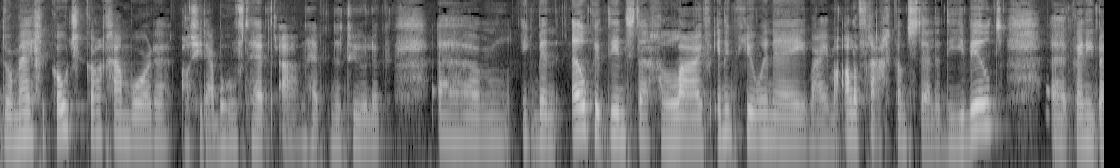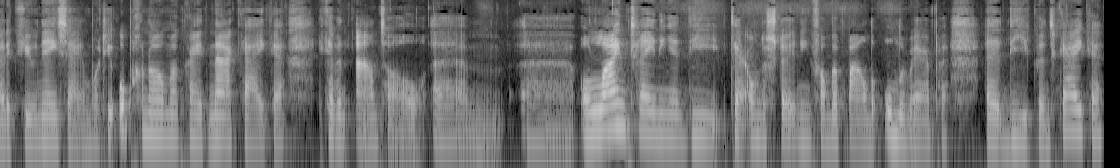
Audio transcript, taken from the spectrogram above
door mij gecoacht kan gaan worden. Als je daar behoefte hebt aan hebt natuurlijk. Um, ik ben elke dinsdag live in een Q&A waar je me alle vragen kan stellen die je wilt. kan je niet bij de Q&A zijn, wordt die opgenomen. Kan je het nakijken. Ik heb een aantal um, online trainingen die ter ondersteuning van bepaalde onderwerpen uh, die je kunt kijken.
